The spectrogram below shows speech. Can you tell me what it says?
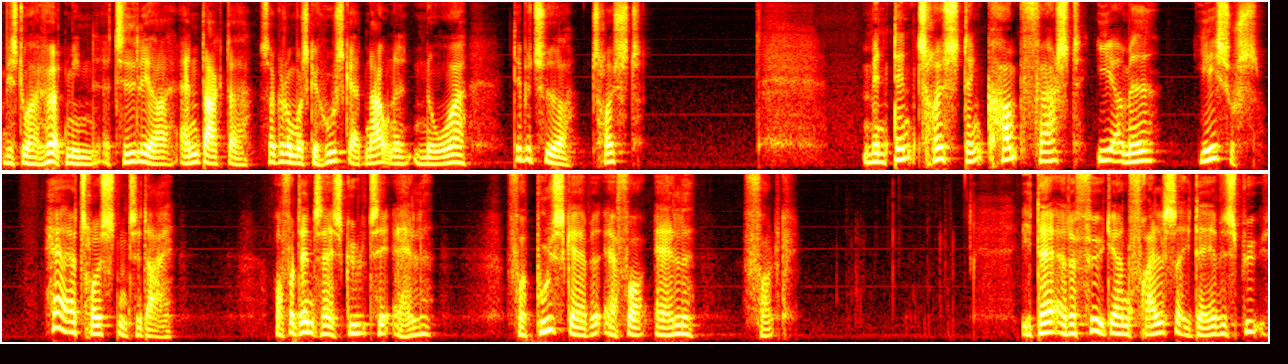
Hvis du har hørt mine øh, tidligere andagter, så kan du måske huske, at navnet Noah, det betyder trøst. Men den trøst, den kom først i og med Jesus. Her er trøsten til dig, og for den sags skyld til alle, for budskabet er for alle folk. I dag er der født jer en frelser i Davids by,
